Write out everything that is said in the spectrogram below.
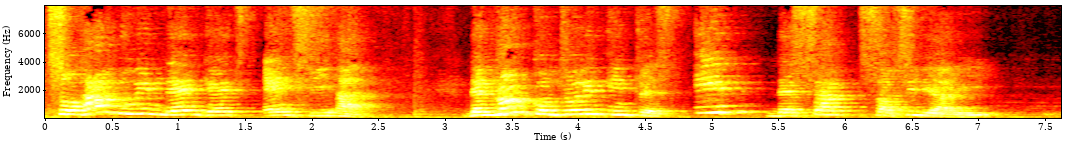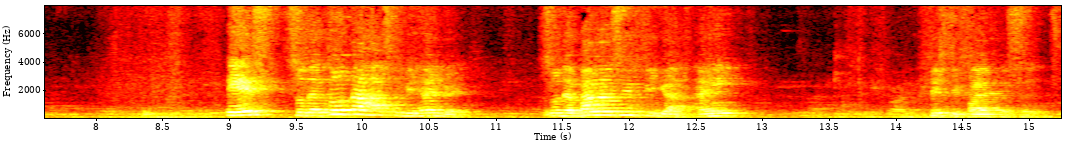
So how do we then get NCI? The non-controlling interest in the sub subsidiary is, so the total has to be 100. So the balancing figure, I mean, 55%.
